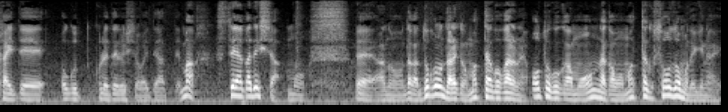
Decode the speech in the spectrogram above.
書いて送ってくれてる人がいてあって、まあ、捨てアカでした。もう、えー、あの、だからどこの誰かが全くわからない。男かも女かも全く想像もできない。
